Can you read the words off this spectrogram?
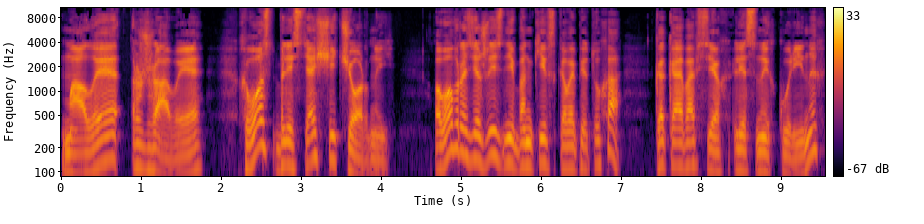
малые ржавые, хвост блестящий черный. В образе жизни банкивского петуха, как и во всех лесных куриных,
